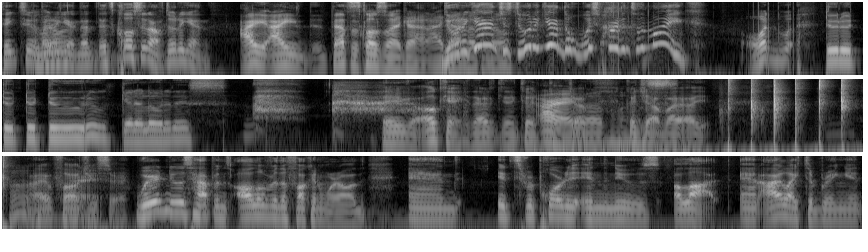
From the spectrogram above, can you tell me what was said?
Take two. Am do I it wrong? again. That, it's close enough. Do it again. I I that's as close as I got. I do got it again. Just do it again. Don't whisper it into the mic. what? what do do do do do do. Get a load of this. There you go. Okay. That yeah, good. All good right. Job. Well, Good job. I, I oh, I applaud all you, sir. Weird news happens all over the fucking world, and it's reported in the news a lot. And I like to bring it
